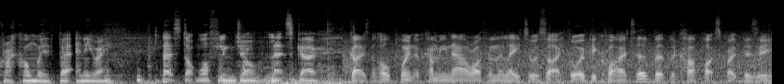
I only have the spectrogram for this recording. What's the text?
crack on with. But anyway, let's stop waffling, Joel. Let's go. Guys, the whole point of coming now rather than later was that I thought it'd be quieter, but the car park's quite busy.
